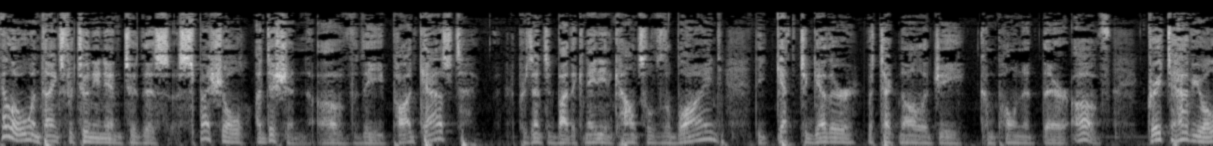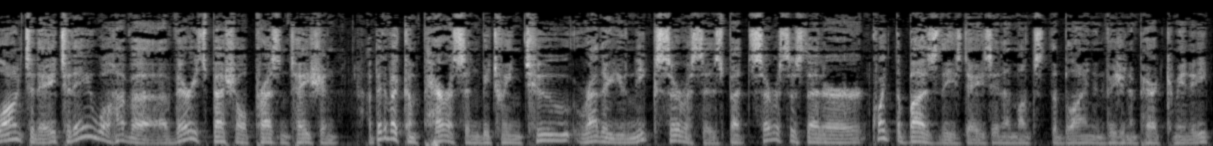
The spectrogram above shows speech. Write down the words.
Hello, and thanks for tuning in to this special edition of the podcast presented by the Canadian Council of the Blind, the Get Together with Technology component thereof. Great to have you along today. Today we'll have a, a very special presentation a bit of a comparison between two rather unique services, but services that are quite the buzz these days in amongst the blind and vision impaired community.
